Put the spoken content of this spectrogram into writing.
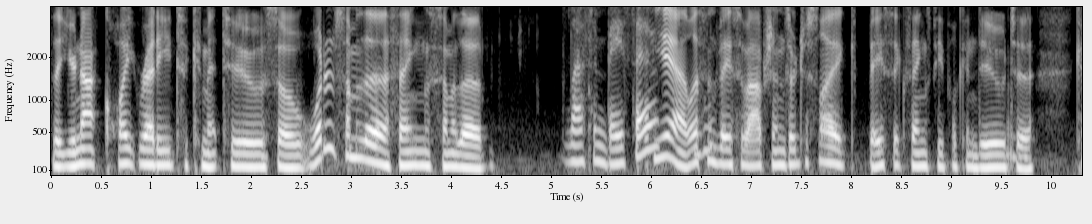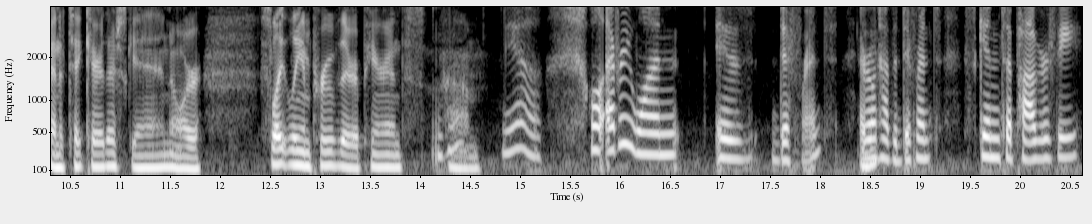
that you're not quite ready to commit to. So, what are some of the things, some of the less invasive? yeah, less invasive options or just like basic things people can do to kind of take care of their skin or slightly improve their appearance? Um, Yeah. Well, everyone is different. Everyone has a different skin topography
